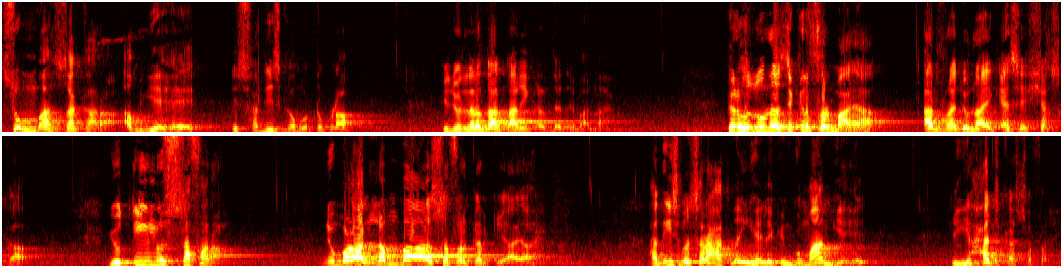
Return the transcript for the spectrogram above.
سما زکارا اب یہ ہے، اس حدیث کا وہ ٹکڑا کہ جو لرزہ تاری کر دینے والا ہے۔ پھر حضور نے ذکر فرمایا الرجل، ایک ایسے شخص کا یو تیل السفر، جو بڑا لمبا سفر کر کے آیا ہے۔ حدیث میں سراحت نہیں ہے، لیکن گمان یہ ہے کہ یہ حج کا سفر ہے۔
